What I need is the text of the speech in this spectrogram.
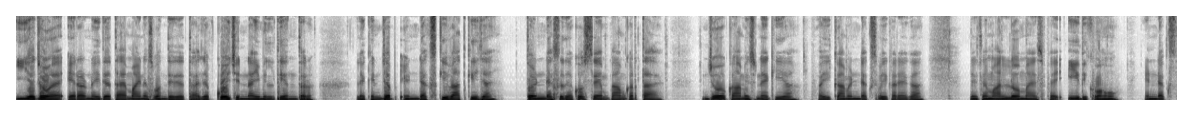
ये जो है एरर नहीं देता है माइनस वन दे देता है, जब कोई चीज़ नहीं मिलती अंदर। लेकिन जब इंडेक्स की बात की जाए तो इंडेक्स देखो सेम काम करता है। जो काम इसने किया, वही काम इंडेक्स भी करेगा। जैसे मान लो मैं इस पर ई दिखवाऊँ। इंडेक्स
